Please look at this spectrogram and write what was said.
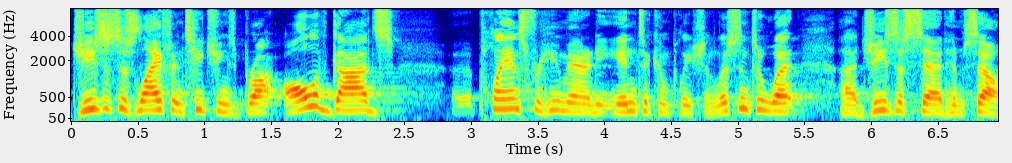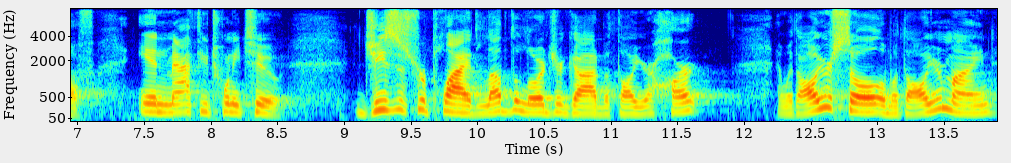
Jesus' life and teachings brought all of God's uh, plans for humanity into completion. Listen to what uh, Jesus said himself in Matthew 22. Jesus replied, Love the Lord your God with all your heart and with all your soul and with all your mind.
